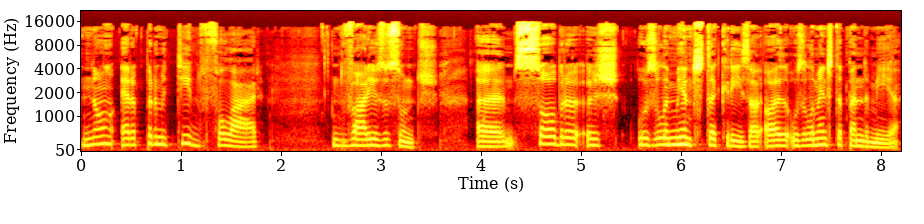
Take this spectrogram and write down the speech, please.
não era permitido falar de vários assuntos. Sobre os, os, elementos da crise, os elementos da pandemia,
